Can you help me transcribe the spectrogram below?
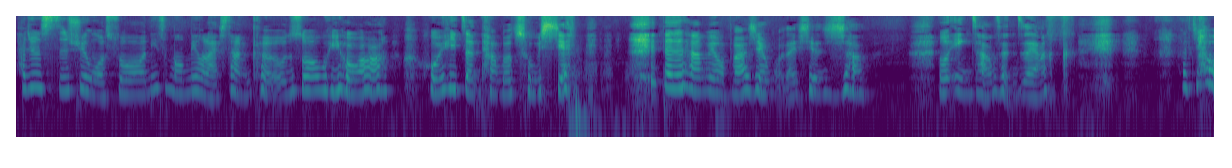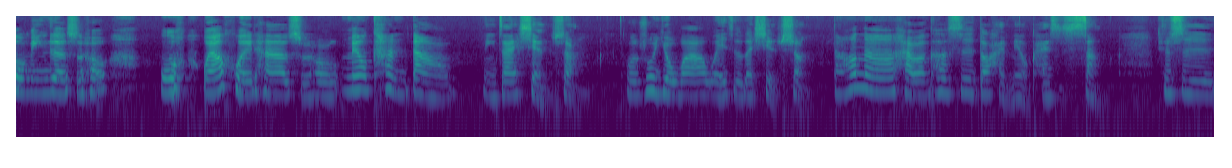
他就私讯我说：“你怎么没有来上课？”我就说：“我有啊，我一整堂都出现。”但是他没有发现我在线上，我隐藏成这样。他叫我名字的时候，我我要回他的时候，没有看到你在线上。我说：“有啊，我一直在线上。”然后呢，海文课室都还没有开始上，就是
